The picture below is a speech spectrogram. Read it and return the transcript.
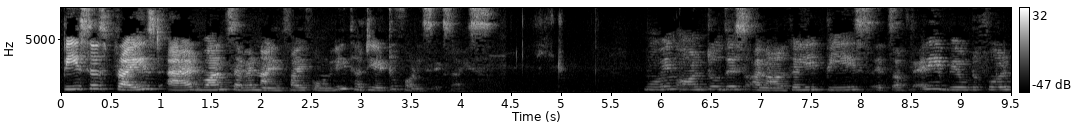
Piece is priced at 1795 only 38 to 46 size. Moving on to this anarkali piece. It's a very beautiful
